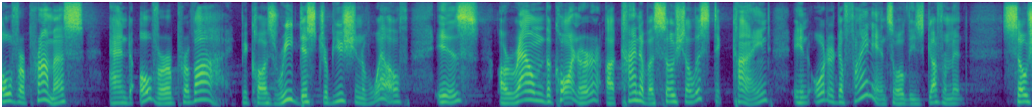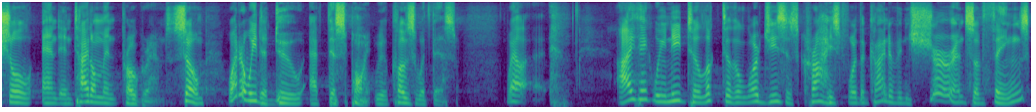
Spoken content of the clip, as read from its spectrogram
overpromise, and overprovide because redistribution of wealth is around the corner, a kind of a socialistic kind, in order to finance all these government social and entitlement programs. So, what are we to do at this point? We'll close with this. Well, I think we need to look to the Lord Jesus Christ for the kind of insurance of things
